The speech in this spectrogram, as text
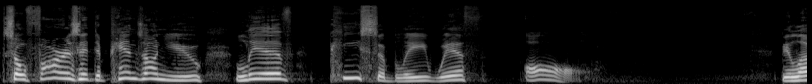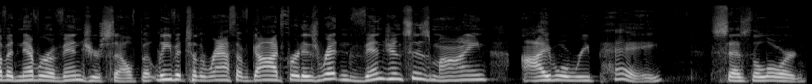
so far as it depends on you, live peaceably with all. Beloved, never avenge yourself, but leave it to the wrath of God, for it is written, Vengeance is mine, I will repay, says the Lord.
